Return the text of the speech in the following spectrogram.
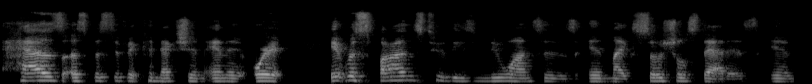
has a specific connection and it or it it responds to these nuances in like social status in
